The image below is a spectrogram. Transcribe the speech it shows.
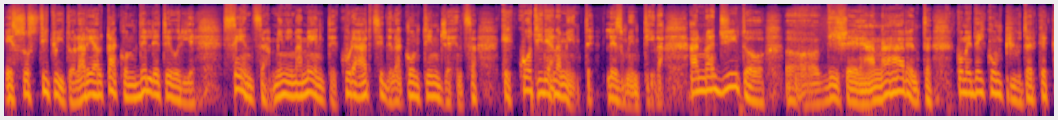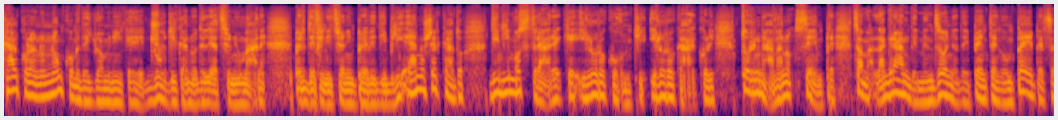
e sostituito la realtà con delle teorie senza minimamente curarsi della contingenza che quotidianamente le smentiva. Hanno agito, oh, dice Anna Arendt, come dei computer che calcolano non come degli uomini che giudicano delle azioni umane per definizioni imprevedibili e hanno cercato di dimostrare che i loro conti, i loro calcoli tornavano sempre. Insomma, la grande menzogna dei Pentagon Papers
